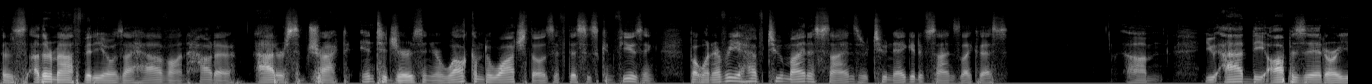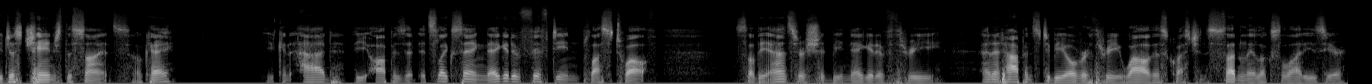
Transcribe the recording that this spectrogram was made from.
there's other math videos I have on how to add or subtract integers, and you're welcome to watch those if this is confusing. But whenever you have two minus signs or two negative signs like this, um, you add the opposite or you just change the signs, okay? You can add the opposite. It's like saying negative 15 plus 12. So the answer should be negative 3, and it happens to be over 3. Wow, this question suddenly looks a lot easier.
